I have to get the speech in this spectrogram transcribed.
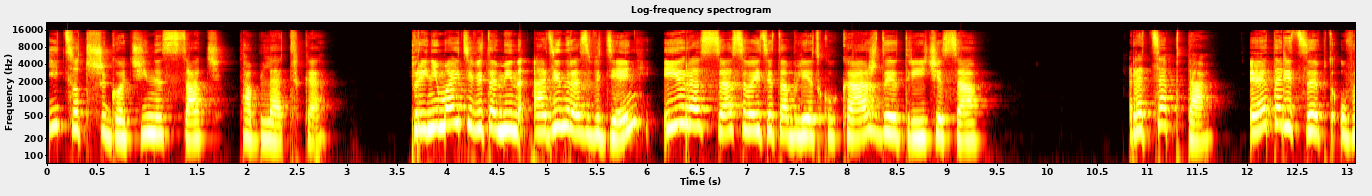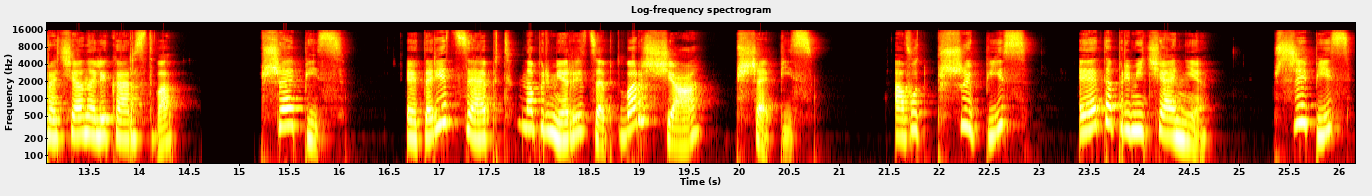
i co 3 godziny ssać tabletkę. Принимайте витамин один раз в день и рассасывайте таблетку каждые 3 часа. Рецепта – это рецепт у врача на лекарство. Przepis – это рецепт, например, рецепт борща, przepis. А вот przypis – это примечание. Przypis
